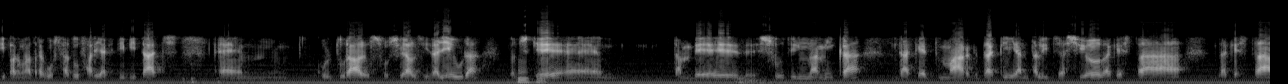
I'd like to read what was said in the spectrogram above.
i per un altre costat oferir activitats eh, culturals, socials i de lleure doncs, que eh, també surtin una mica d'aquest marc de clientelització, d'aquesta d'aquesta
